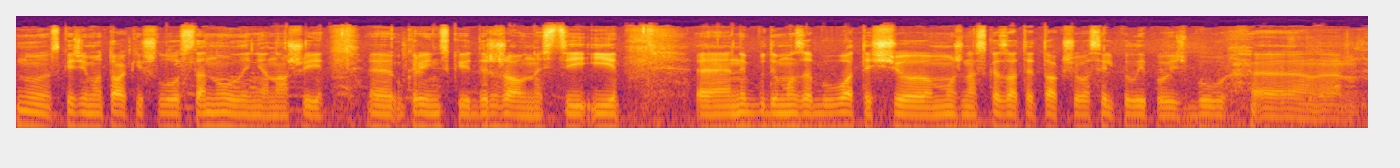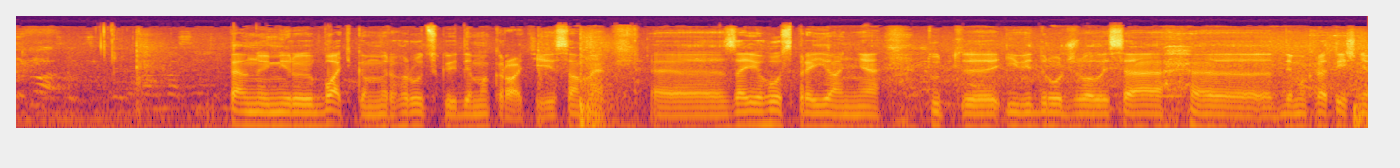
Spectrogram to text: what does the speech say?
ну скажімо так, ішло становлення нашої е, української державності. І е, не будемо забувати, що можна сказати так, що Василь Пилипович був е, певною мірою батьком миргородської демократії. Саме е, за його сприяння тут е, і відроджувалися е, демократичні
